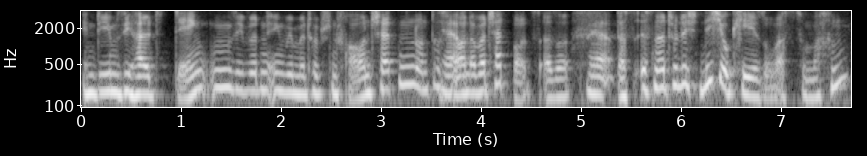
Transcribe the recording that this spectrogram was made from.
Indem sie halt denken, sie würden irgendwie mit hübschen Frauen chatten und das ja. waren aber Chatbots. Also ja. das ist natürlich nicht okay, sowas zu machen.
